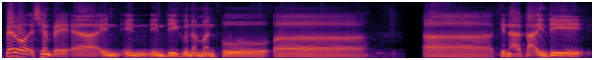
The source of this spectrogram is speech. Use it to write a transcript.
pero siyempre ah, in- in- hindi ko naman po ah, ah, tinata hindi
